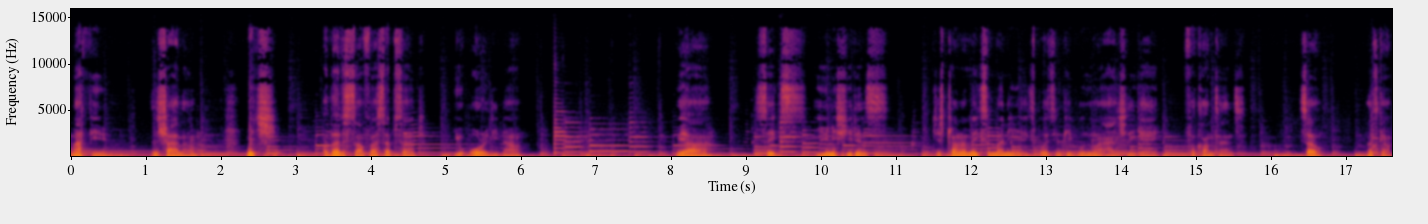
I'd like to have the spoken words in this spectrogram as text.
Matthew, and Shiloh, which, although this is our first episode, you already know. We are six uni students just trying to make some money exploiting people who are actually gay for content. So, let's go.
